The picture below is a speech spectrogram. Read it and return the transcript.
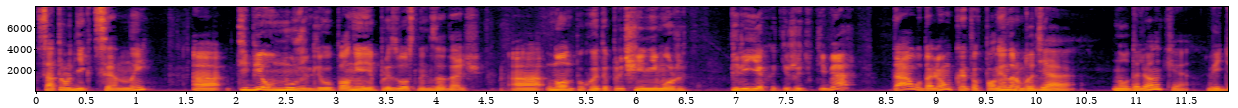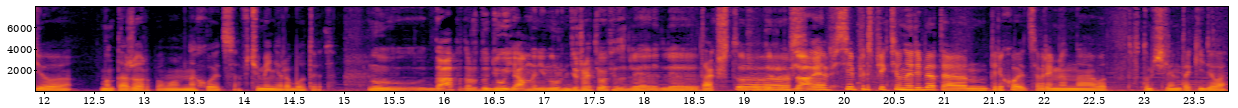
сотрудник ценный, а, тебе он нужен для выполнения производственных задач, а, но он по какой-то причине не может переехать и жить у тебя, да, удаленка это вполне нормально. Дудя на удаленке видеомонтажер, по-моему, находится. В Тюмени работает. Ну, да, потому что Дудю явно не нужно держать офис для... для... Так что держать. все, Да, это- все перспективные ребята переходят со временем на вот в том числе на такие дела.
